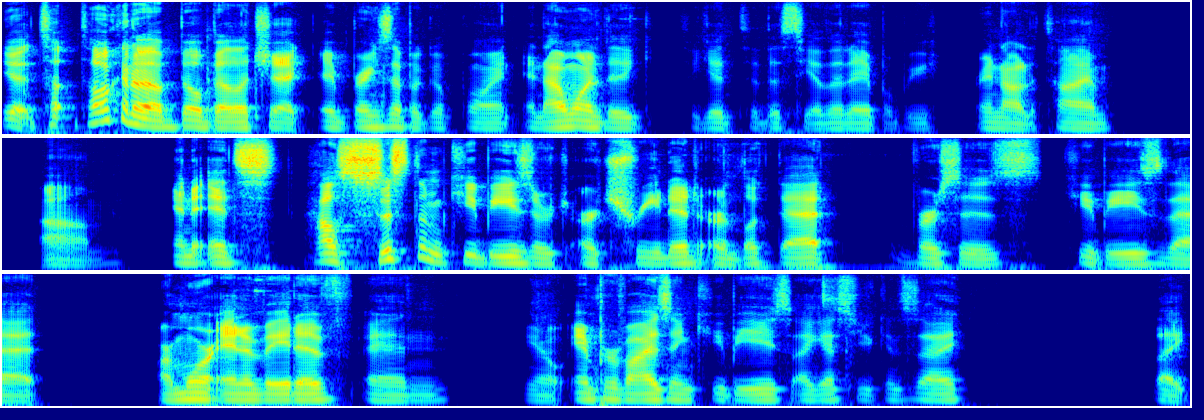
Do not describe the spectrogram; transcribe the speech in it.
yeah, t- talking about Bill Belichick, it brings up a good point, and I wanted to, to get to this the other day, but we ran out of time. Um, and it's how system QBs are, are treated or looked at versus QBs that are more innovative and you know improvising QBs, I guess you can say. Like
